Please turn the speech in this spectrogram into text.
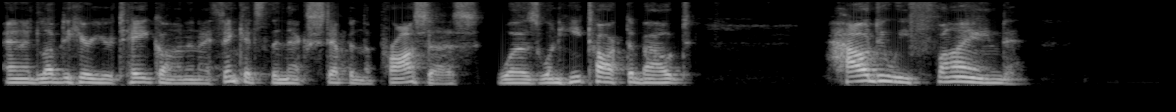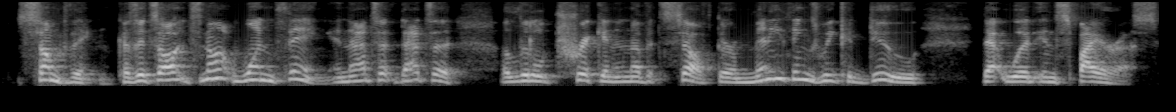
and I'd love to hear your take on, and I think it's the next step in the process, was when he talked about how do we find something? Because it's all it's not one thing and that's a that's a, a little trick in and of itself. There are many things we could do that would inspire us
